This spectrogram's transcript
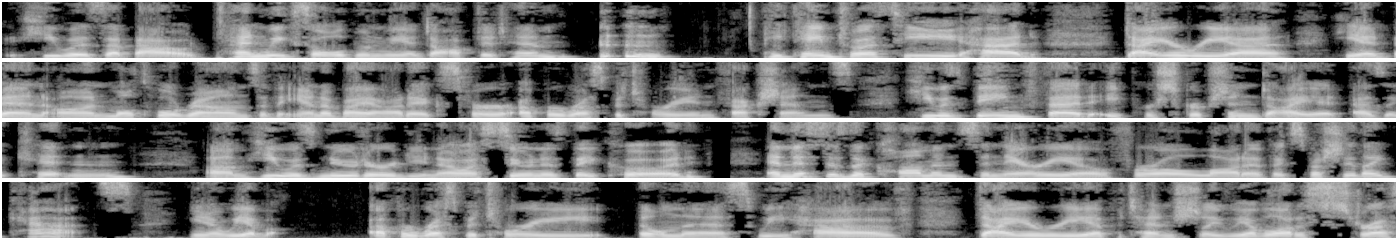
he was about 10 weeks old when we adopted him. he came to us, he had diarrhea. He had been on multiple rounds of antibiotics for upper respiratory infections. He was being fed a prescription diet as a kitten. Um, he was neutered, you know, as soon as they could. And this is a common scenario for a lot of, especially like cats. You know, we have upper respiratory illness, we have diarrhea potentially, we have a lot of stress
